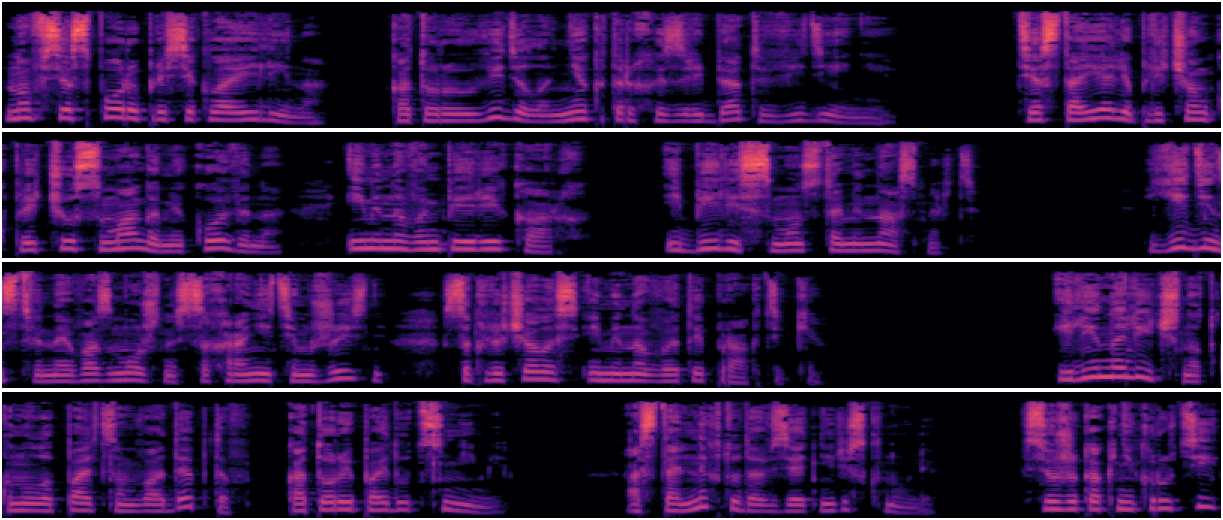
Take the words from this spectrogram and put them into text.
но все споры пресекла Элина, которая увидела некоторых из ребят в видении. Те стояли плечом к плечу с магами Ковина именно в Империи Карх и бились с монстрами насмерть. Единственная возможность сохранить им жизнь заключалась именно в этой практике. Илина лично ткнула пальцем в адептов, которые пойдут с ними. Остальных туда взять не рискнули. Все же, как ни крути,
